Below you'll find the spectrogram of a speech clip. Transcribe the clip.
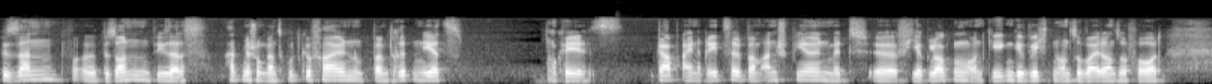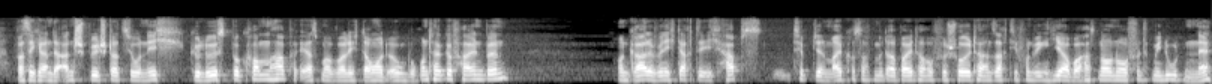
besannen, äh, besonnen. Wie gesagt, das hat mir schon ganz gut gefallen. Und beim dritten jetzt, okay, es gab ein Rätsel beim Anspielen mit äh, vier Glocken und Gegengewichten und so weiter und so fort, was ich an der Anspielstation nicht gelöst bekommen habe. Erstmal, weil ich dauernd irgendwo runtergefallen bin. Und gerade wenn ich dachte, ich hab's, tippt dir ein Microsoft-Mitarbeiter auf die Schulter und sagt dir von wegen hier, aber hast noch nur fünf Minuten, ne?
